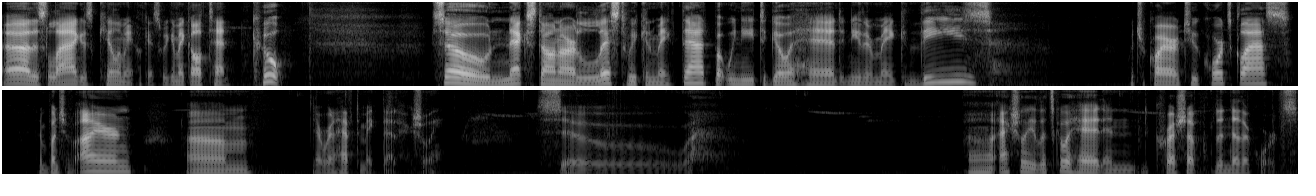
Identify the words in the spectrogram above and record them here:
Ah, this lag is killing me. Okay, so we can make all 10. Cool. So next on our list, we can make that, but we need to go ahead and either make these, which require two quartz glass, and a bunch of iron. Um, yeah, we're going to have to make that, actually. So... Uh, actually, let's go ahead and crush up the nether quartz.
